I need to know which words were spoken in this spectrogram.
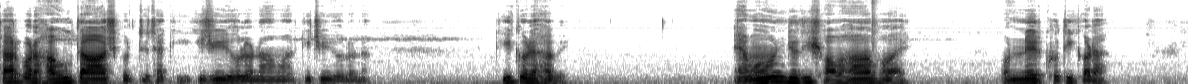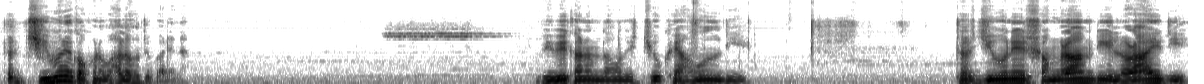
তারপর হাহুতাশ করতে থাকি, কিছুই হলো না আমার, কিছুই হলো না। কি করে হবে? এমন যদি স্বভাব হয়, অন্যের ক্ষতি করা তার জীবনে কখনো ভালো হতে পারে না। বিবেকানন্দ আমাদের চোখে আঙুল দিয়ে তার জীবনের সংগ্রাম দিয়ে, লড়াই দিয়ে।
